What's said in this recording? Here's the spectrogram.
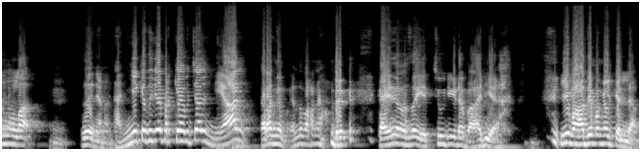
എന്നുള്ള. ഇത് തന്നെയാണ്. ധന്യക്കെതിരെ പ്രഖ്യാപിച്ചാൽ ഞാൻ ഇറങ്ങും എന്ന് പറഞ്ഞുകൊണ്ട് കഴിഞ്ഞ ദിവസം യെച്ചൂരിയുടെ ഭാര്യ ഈ മാധ്യമങ്ങൾക്കെല്ലാം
